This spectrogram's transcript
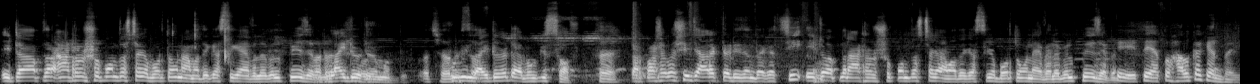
এটা আপনার আঠারোশো পঞ্চাশ টাকা বর্তমানে আমাদের কাছ থেকে অ্যাভেলেবেল পেয়ে যাবেন 1800 লাইট ওয়েটের মধ্যে। আচ্ছা খুবই লাইট ওয়েট এবং কি সফট হ্যাঁ। তার পাশাপাশি যে আরেকটা ডিজাইন দেখাচ্ছি এটাও আপনার আঠারোশো পঞ্চাশ টাকা আমাদের কাছ থেকে বর্তমানে অ্যাভেলেবেল পেয়ে যাবেন। এ, এতে হালকা কেন ভাই?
